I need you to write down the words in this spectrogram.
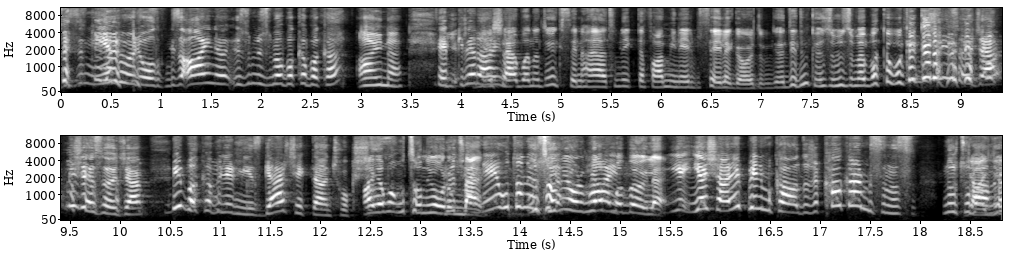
Bizim niye böyle olduk? Biz aynı üzüm üzüme baka baka. Aynen. Tepkiler aynı. Yaşar bana diyor ki seni hayatımda ilk defa mini elbiseyle gördüm diyor. Dedim ki üzüm üzüme baka baka Bir şey söyleyeceğim. Bir şey söyleyeceğim. Bir bakabilir miyiz? Gerçekten çok şık. Ay ama utanıyorum Lütfen ben. neye utanıyorsun? ya? Utanıyorum Hayır. yapma böyle. Ya- Yaşar hep beni mi kaldıracak? Kalkar mısınız? Nurtuğ Ya Hanım lütfen.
